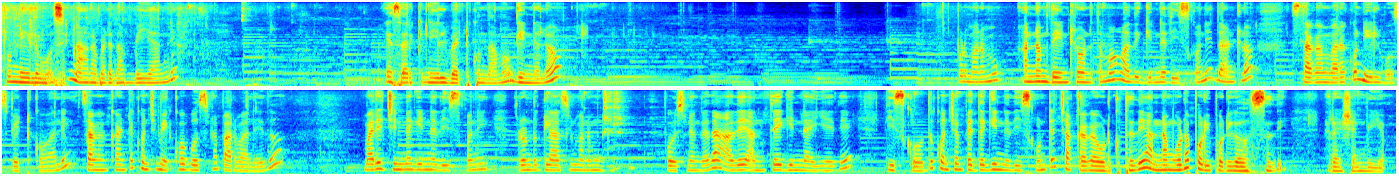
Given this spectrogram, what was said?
ఇప్పుడు నీళ్ళు పోసి నానబెడదాం బియ్యాన్ని. వేసరికి నీళ్ళు పెట్టుకుందాము గిన్నెలో. ఇప్పుడు మనము అన్నం దేంట్లో వండుతామో అది గిన్నె తీసుకొని దాంట్లో సగం వరకు నీళ్ళు పోసి పెట్టుకోవాలి. సగం కంటే కొంచెం ఎక్కువ పోసినా పర్వాలేదు. మరి చిన్న గిన్నె తీసుకొని రెండు గ్లాసులు మనం పోసినాం కదా అదే అంతే గిన్నె అయ్యేదే తీసుకోవద్దు. కొంచెం పెద్ద గిన్నె తీసుకుంటే చక్కగా ఉడుకుతుంది అన్నం కూడా పొడి పొడిగా వస్తుంది రేషన్ బియ్యం.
